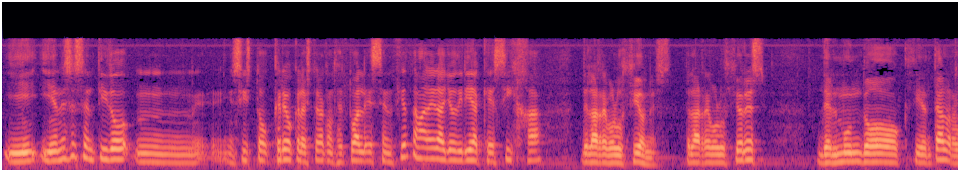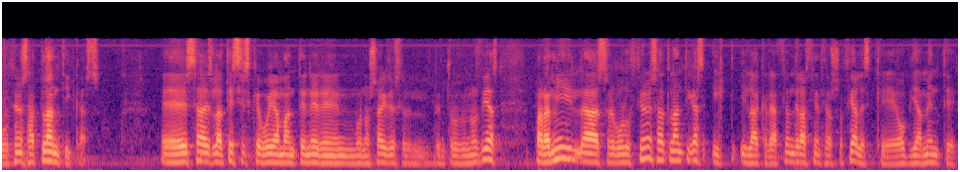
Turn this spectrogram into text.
Y, en ese sentido, mm, insisto, creo que la historia conceptual es, en cierta manera, yo diría que es hija de las revoluciones, de las revoluciones del mundo occidental, las revoluciones atlánticas. Eh, esa es la tesis que voy a mantener en Buenos Aires dentro de unos días. Para mí, las revoluciones atlánticas y, la creación de las ciencias sociales, que obviamente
